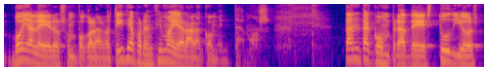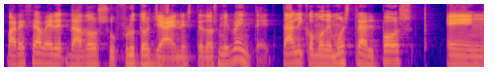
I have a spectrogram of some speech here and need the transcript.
Voy a leeros un poco la noticia por encima y ahora la comentamos. Tanta compra de estudios parece haber dado su fruto ya en este 2020, tal y como demuestra el post en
